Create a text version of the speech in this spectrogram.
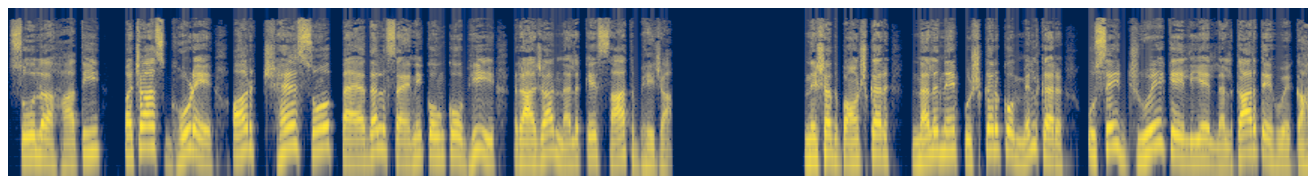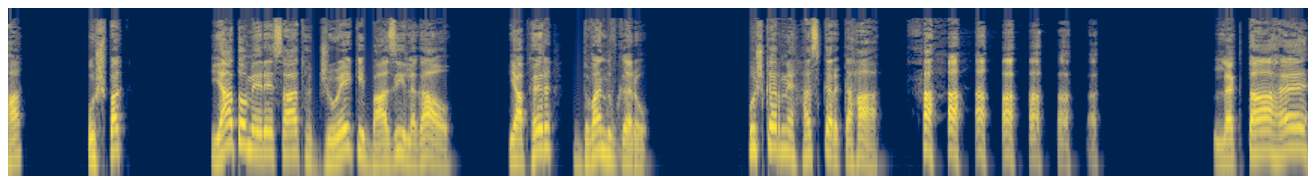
सोलह हाथी पचास घोड़े और छह सौ पैदल सैनिकों को भी राजा नल के साथ भेजा। निषद पहुंचकर नल ने पुष्कर को मिलकर उसे जुए के लिए ललकारते हुए कहा, पुष्पक, या तो मेरे साथ जुए की बाजी लगाओ, या फिर द्वंद्व करो। पुष्कर ने हंसकर कहा लगता है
